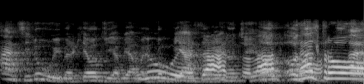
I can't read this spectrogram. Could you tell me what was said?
Anzi lui perché oggi abbiamo lui, il compianto esatto, l'altro, oggi, l'altro, eh,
